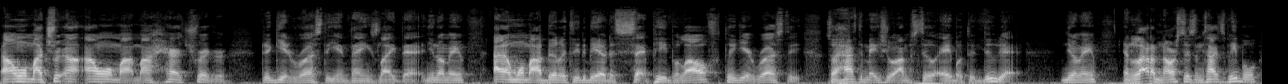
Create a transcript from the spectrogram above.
I don't want my I don't want my, my hair trigger to get rusty and things like that. You know what I mean? I don't want my ability to be able to set people off to get rusty. So I have to make sure I'm still able to do that. You know what I mean? And a lot of narcissists and toxic people,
